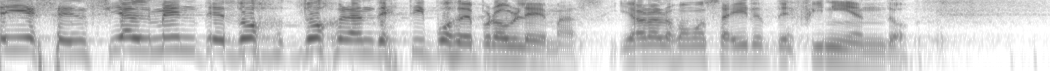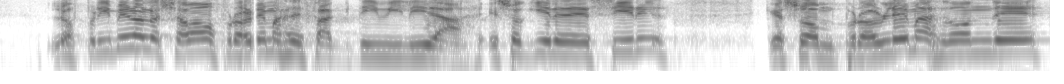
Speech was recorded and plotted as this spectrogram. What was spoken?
esencialmente dos, dos, grandes tipos de problemas, y ahora los vamos a ir definiendo. Los primeros los llamamos problemas de factibilidad. Eso quiere decir que son problemas donde,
